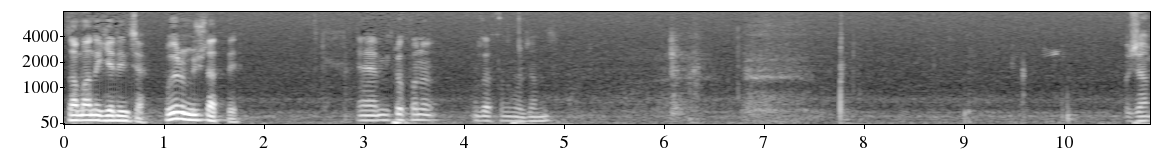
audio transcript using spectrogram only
Zamanı gelince. Buyurun Müjdat Bey. Ee, mikrofonu uzatalım hocamız. Hocam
